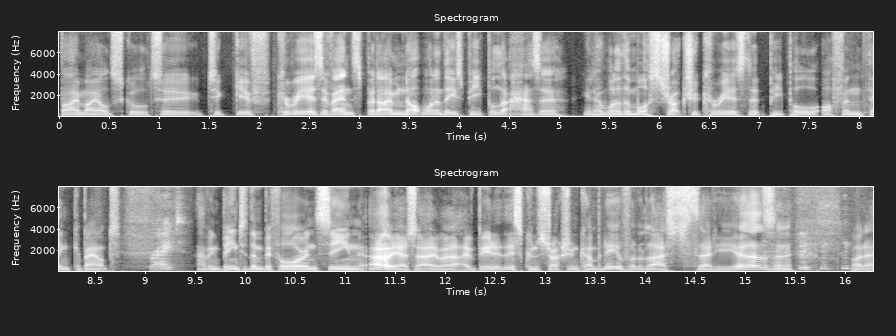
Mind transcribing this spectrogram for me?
by my old school to to give careers events, but I'm not one of these people that has a you know one of the more structured careers that people often think about. right? Having been to them before and seen, oh yes, I, well, I've been at this construction company for the last thirty years, and what, uh,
